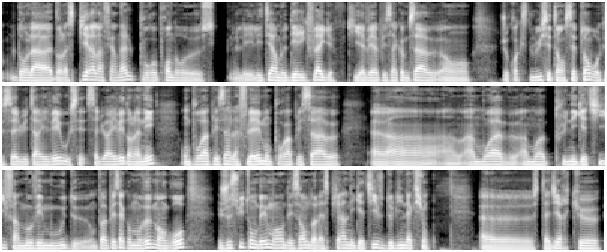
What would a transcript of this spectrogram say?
dans la dans la spirale infernale pour reprendre euh, les, les termes d'Eric Flagg qui avait appelé ça comme ça euh, en je crois que lui c'était en septembre que ça lui est arrivé ou ça lui est arrivé dans l'année. On pourrait appeler ça la flemme on pourrait appeler ça euh, un, un, mois un mois plus négatif un mauvais mood on peut appeler ça comme on veut mais en gros je suis tombé moi en décembre dans la spirale négative de l'inaction. Euh, c'est-à-dire que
